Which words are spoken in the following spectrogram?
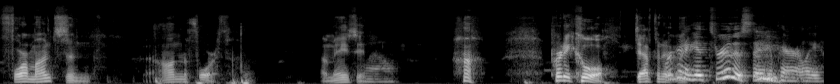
Four months and on the 4th. Amazing. Wow. Huh. Pretty cool. Definitely. We're going to get through this thing, apparently.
